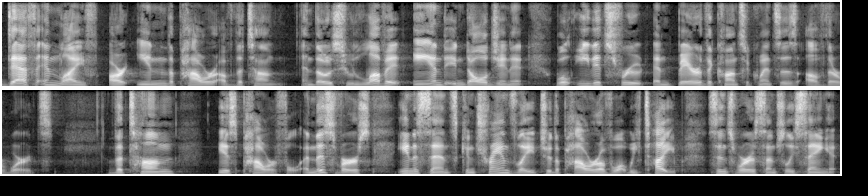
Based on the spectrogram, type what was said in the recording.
Death and life are in the power of the tongue, and those who love it and indulge in it will eat its fruit and bear the consequences of their words. The tongue is powerful. And this verse, in a sense, can translate to the power of what we type, since we're essentially saying it.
